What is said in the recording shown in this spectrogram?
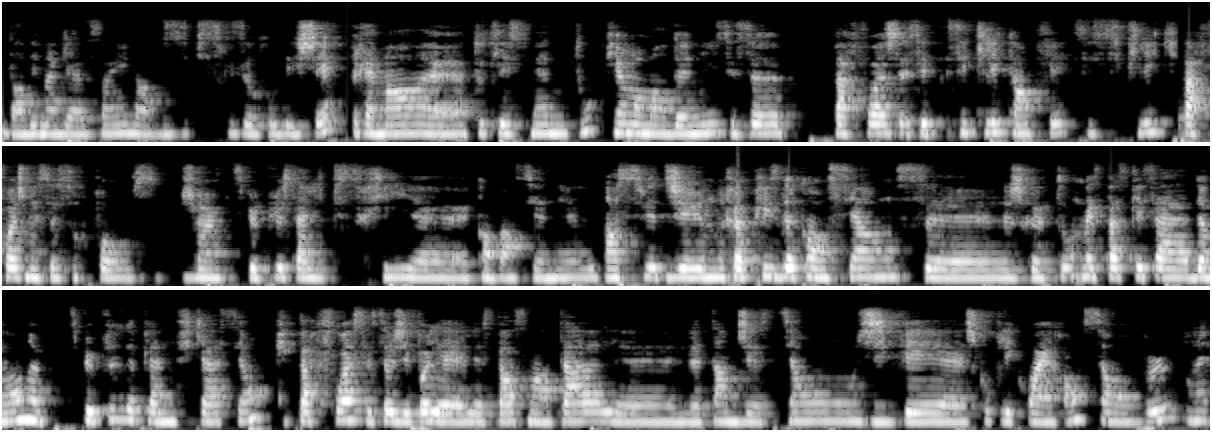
dans des magasins, dans des épiceries zéro déchet, vraiment euh, toutes les semaines et tout. Puis à un moment donné, c'est ça. Parfois, c'est c'est clic en fait, c'est cyclique. Parfois, je mets ça sur pause. Je vais un petit peu plus à l'épicerie euh, conventionnelle. Ensuite, j'ai une reprise de conscience. euh, je retourne, mais c'est parce que ça demande un petit peu plus de planification. Puis parfois, c'est ça, j'ai pas le- l'espace mental, euh, le temps de gestion. J'y vais, euh, je coupe les coins ronds si on veut. Ouais.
